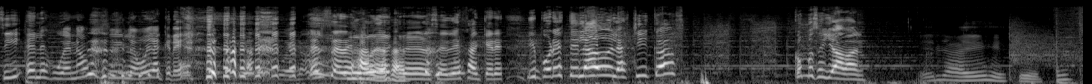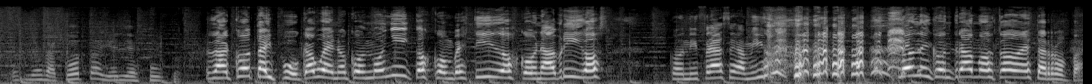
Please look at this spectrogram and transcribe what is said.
¿Sí? ¿Él es bueno? Sí, le voy a creer. bueno. Él se deja voy a creer, se deja querer. Y por este lado, las chicas, ¿cómo se llaman? Ella es, este, ella es Dakota y ella es Puka. Dakota y Puca. Bueno, con moñitos, con vestidos, con abrigos, con disfraces, amigos. ¿Dónde encontramos toda esta ropa?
